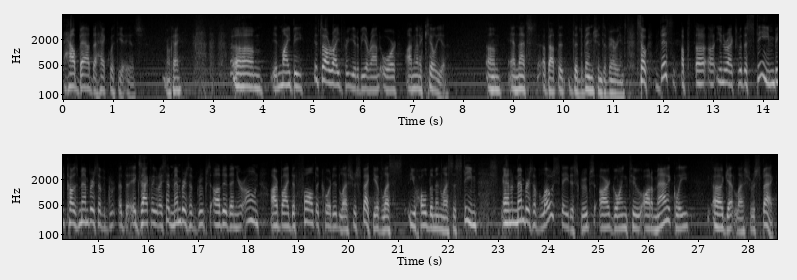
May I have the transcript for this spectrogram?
how bad the heck with you is. Okay? Um, it might be, it's all right for you to be around, or I'm going to kill you. Um, and that's about the, the dimensions of variance. So this uh, uh, interacts with esteem because members of, uh, exactly what I said, members of groups other than your own are by default accorded less respect. You, have less, you hold them in less esteem. And members of low status groups are going to automatically uh, get less respect.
